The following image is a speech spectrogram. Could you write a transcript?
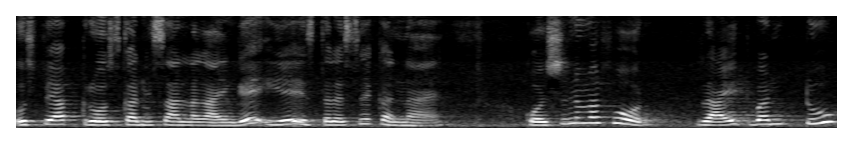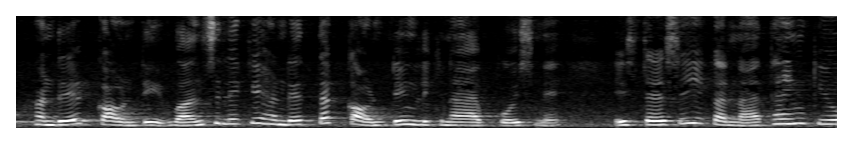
उस पर आप क्रॉस का निशान लगाएँगे। ये इस तरह से करना है। Question number four write one two hundred counting, one से लेके हंड्रेड तक काउंटिंग लिखना है आपको इसमें। इस तरह से ये करना है। Thank you.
